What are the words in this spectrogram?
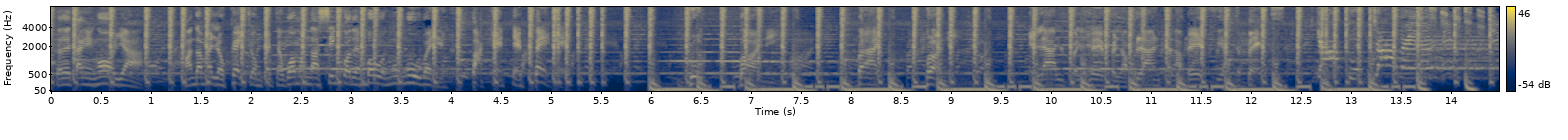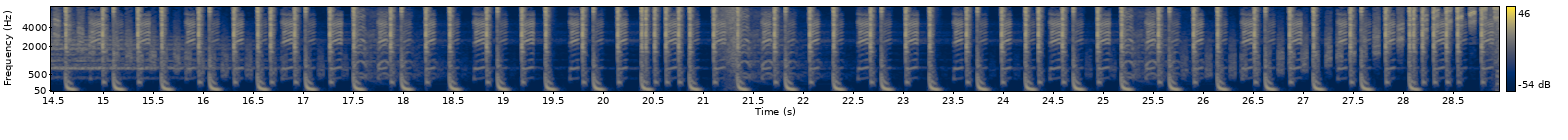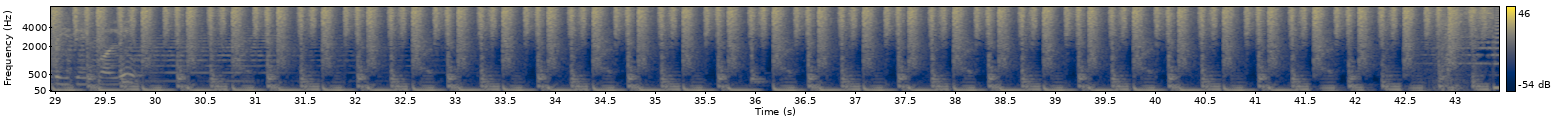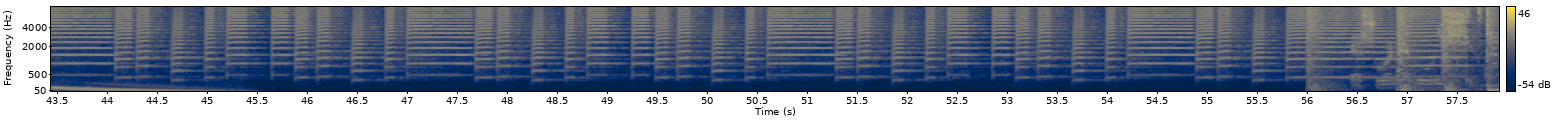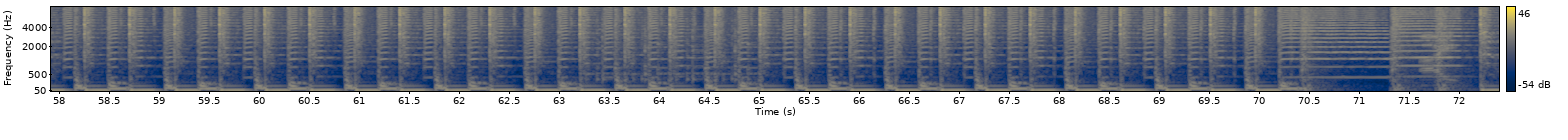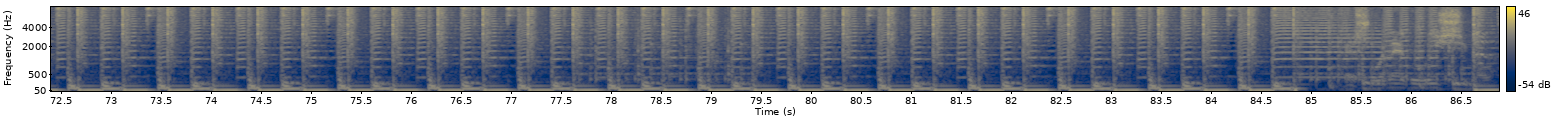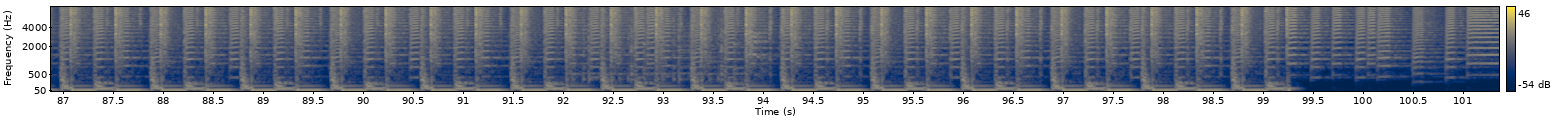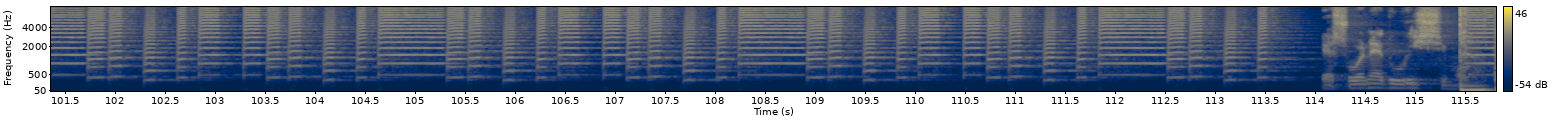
ustedes están en olla. Mándame location que te voy a mandar cinco de en un Uber pa' que te pegue. Good Bunny, Bad Bunny, el alfa, el jefe, la planta, la bestia, the best. DJ Bolin. persone durissimo.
